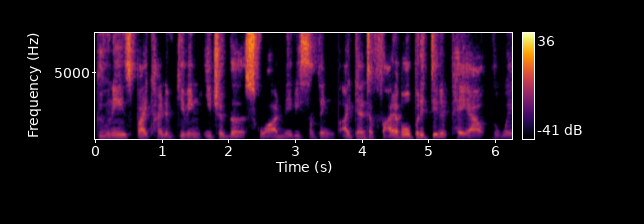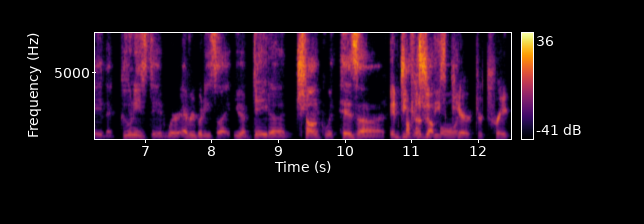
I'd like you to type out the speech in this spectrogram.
Goonies by kind of giving each of the squad maybe something identifiable, but it didn't pay out the way that Goonies did, where everybody's like, you have Data and Chunk with his uh and because of these character traits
